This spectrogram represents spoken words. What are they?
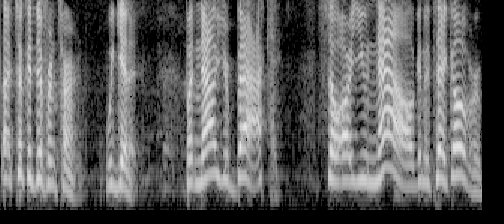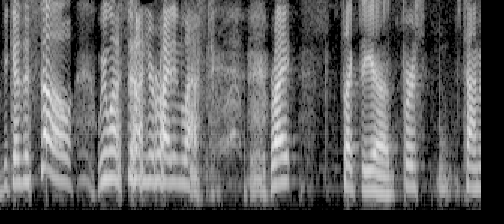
That took a different turn. We get it. But now you're back so are you now going to take over? Because if so, we want to sit on your right and left, right? It's like the uh, first time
